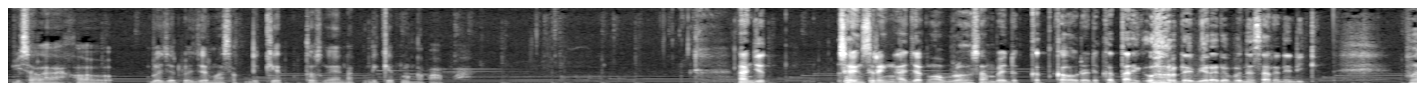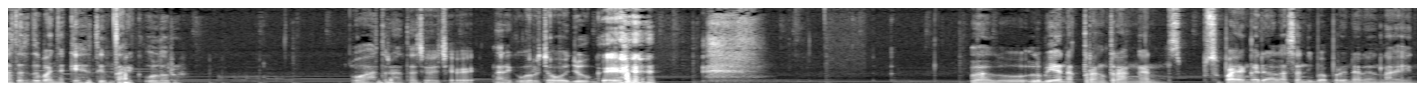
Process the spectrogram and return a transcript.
bisa lah kalau belajar belajar masak dikit terus nggak enak dikit mah nggak apa-apa. Lanjut. Sering-sering ajak ngobrol sampai deket. Kalau udah deket tarik ulur deh biar ada penasarannya dikit. Wah ternyata banyak ya tim tarik ulur wah ternyata cewek-cewek tarik ulur cowok juga ya. Lalu lebih enak terang-terangan supaya nggak ada alasan dibaperin dan lain-lain.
